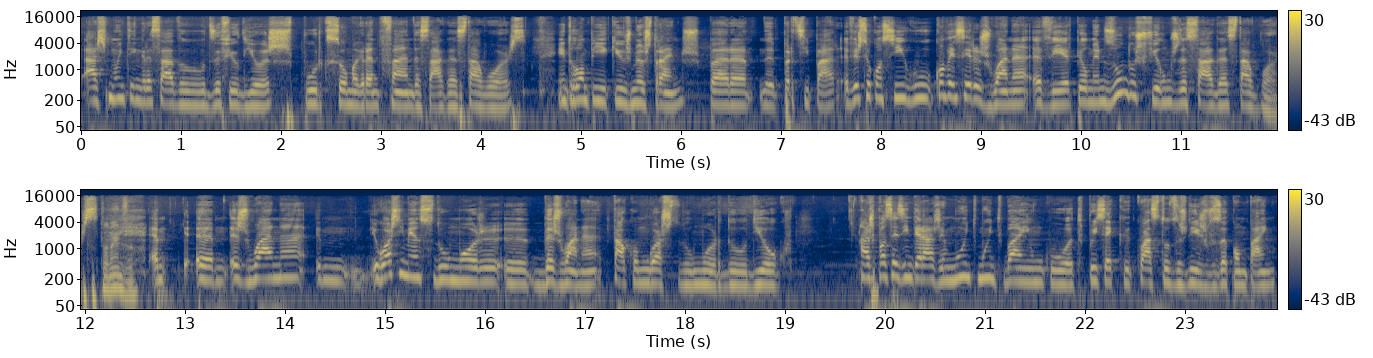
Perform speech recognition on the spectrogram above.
Acho muito engraçado o desafio de hoje, porque sou uma grande fã da saga Star Wars. Interrompi aqui os meus treinos para eh, participar, a ver se eu consigo convencer a Joana a ver pelo menos um dos filmes da saga Star Wars. Pelo menos um. Hum, a Joana, hum, eu gosto imenso do humor eh, da Joana, tal como gosto do humor do Diogo. Acho que vocês interagem muito, muito bem um com o outro, por isso é que quase todos os dias vos acompanho.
